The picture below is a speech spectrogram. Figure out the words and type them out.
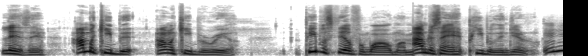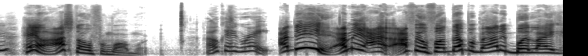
Listen, I'm gonna keep it. I'm gonna keep it real. People steal from Walmart. I'm just saying people in general. Mhm. Hell, I stole from Walmart. Okay, great. I did. I mean, I, I feel fucked up about it, but like,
